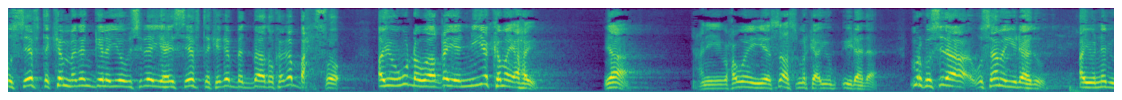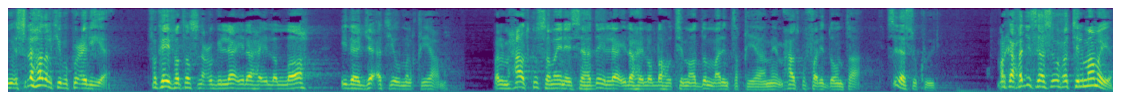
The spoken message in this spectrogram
uu seefta ka magan gelayo uu is leeyahay seefta kaga badbaado kaga baxso ayuu ugu dhawaaqaye niyo kamay ahayn ya yacni waxa weeye saas marka ayuu yidhaahdaa. Markuu sidaa usaama yidhaahdo ayuu nebigu isla hadalkiiba ku celiyaa. Fakayfa tasnacu bilaa ilaaha ila allah ida jaءat yowma alqiyaama bal maxaad ku samaynaysaa hadday laa ilaaha ila allahu timaado maalinta qiyaame? Maxaad ku fali doontaa? Sidaasuu ku yidhi. Marka xadiiskaasi wuxuu tilmaamaya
